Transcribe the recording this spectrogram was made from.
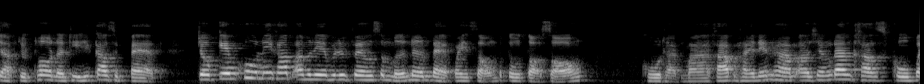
จากจุดโทษนาทีที่ 98 จบเกมคู่นี้ครับอาร์เมเนียบริเฟลเสมอเนินแบกไป 2 ประตูต่อ 2 คู่ถัดมาครับไฮเดนฮามเอาชนะด้านคาสคูไป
